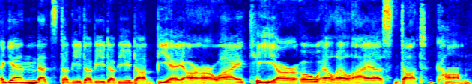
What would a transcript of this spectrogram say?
Again, that's www.barrykerollis.com.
